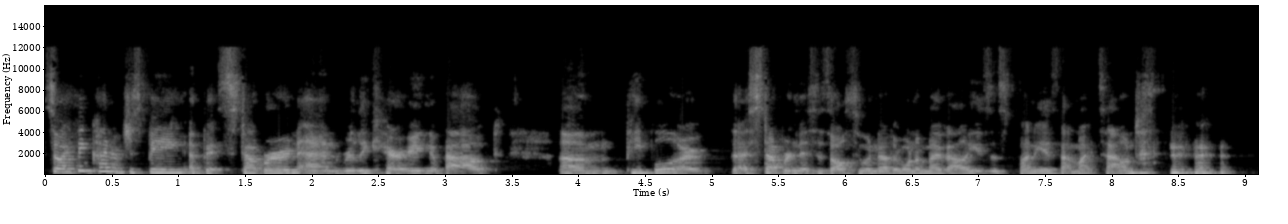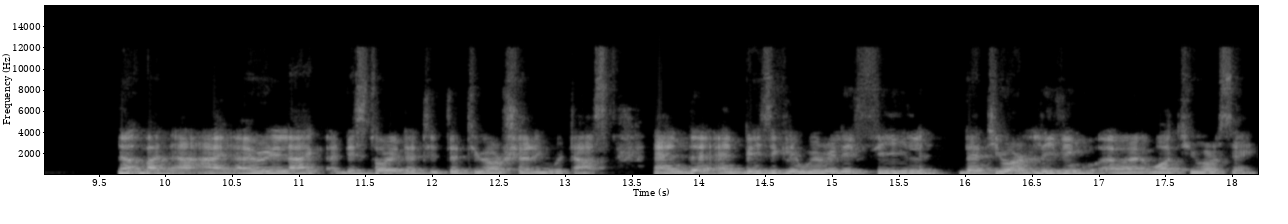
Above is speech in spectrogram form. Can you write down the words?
So I think kind of just being a bit stubborn and really caring about um, people or stubbornness is also another one of my values, as funny as that might sound. No, but I, I really like the story that that you are sharing with us, and uh, and basically we really feel that you are living uh, what you are saying.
